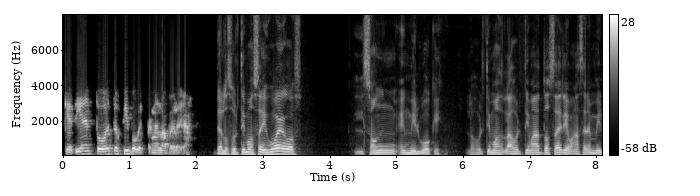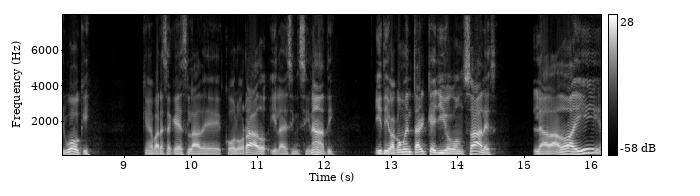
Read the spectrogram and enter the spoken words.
que tienen todos estos equipos que están en la pelea. De los últimos seis juegos son en Milwaukee. Los últimos, las últimas dos series van a ser en Milwaukee, que me parece que es la de Colorado y la de Cincinnati. Y te iba a comentar que Gio González le ha dado ahí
